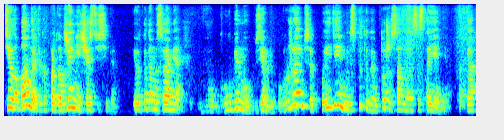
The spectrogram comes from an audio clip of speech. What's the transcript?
Тело мамы это как продолжение части себя. И вот когда мы с вами в глубину, в землю погружаемся, по идее мы испытываем то же самое состояние, когда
